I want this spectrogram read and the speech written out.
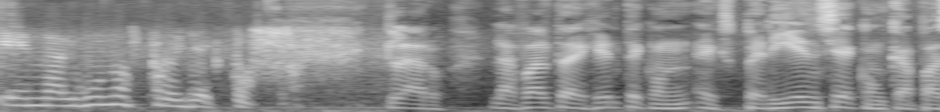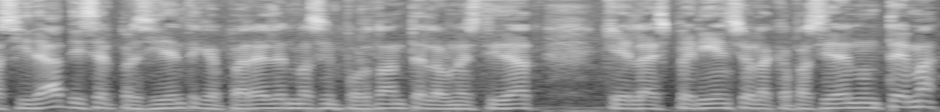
en algunos proyectos. Claro, la falta de gente con experiencia, con capacidad, dice el presidente que para él es más importante la honestidad que la experiencia o la capacidad en un tema.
